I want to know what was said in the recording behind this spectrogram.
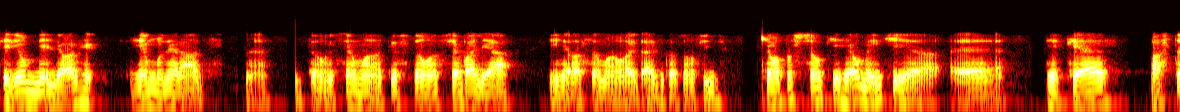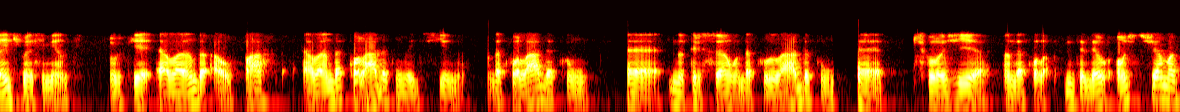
seriam melhor remunerados, né? Então, isso é uma questão a se avaliar em relação à educação física, que é uma profissão que realmente é, é, requer bastante conhecimento, porque ela anda ao passo, ela anda colada com medicina, anda colada com é, nutrição, anda colada com é, psicologia, anda colada, entendeu? Onde tu chama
